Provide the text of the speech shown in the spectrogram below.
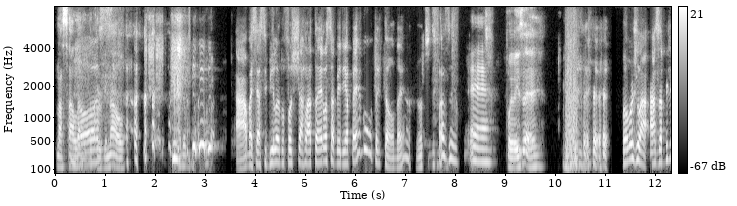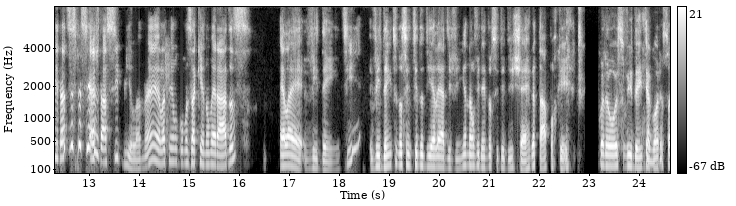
na sala Nossa. da Corvinal. Ah, mas se a Sibila não fosse charlatã, ela saberia a pergunta, então, né? Antes de fazer. É. Pois é. Vamos lá, as habilidades especiais da Sibila, né? Ela tem algumas aqui enumeradas. Ela é vidente, vidente no sentido de ela é adivinha, não vidente no sentido de enxerga, tá? Porque quando eu ouço vidente agora eu só,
